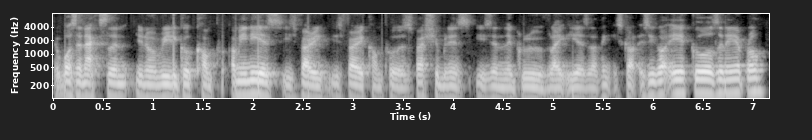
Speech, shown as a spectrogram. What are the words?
it was an excellent, you know, really good comp. I mean, he is he's very he's very composed, especially when he's he's in the groove like he is. I think he's got has he got eight goals in April,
